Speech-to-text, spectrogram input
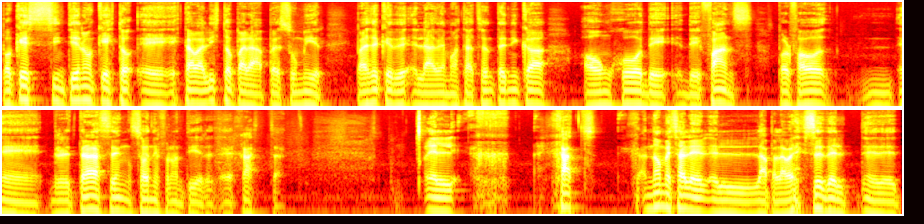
Porque sintieron que esto eh, estaba listo para presumir. Parece que la demostración técnica o un juego de, fans, por favor, mm, eh, retrasen Sony Frontier. El hashtag. El hatch. No me sale la palabra ese del, eh,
